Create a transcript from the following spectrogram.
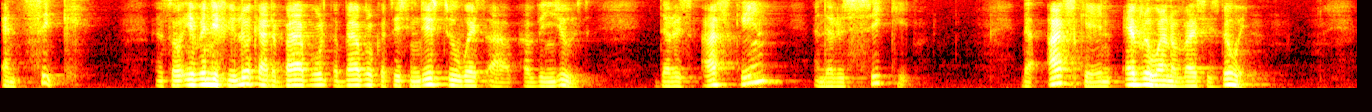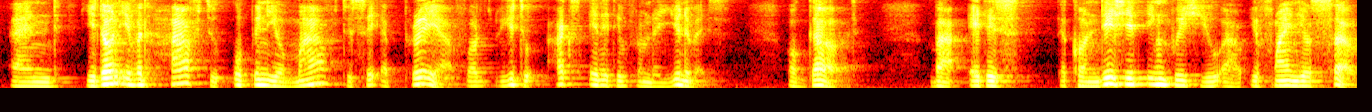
and seek. And so, even if you look at the Bible, the Bible quotation, these two words are, have been used. There is asking and there is seeking. The asking, every one of us is doing. And you don't even have to open your mouth to say a prayer for you to ask anything from the universe or God, but it is the condition in which you are you find yourself.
